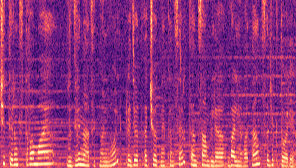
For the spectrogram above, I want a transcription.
14 мая в 12.00 пройдет отчетный концерт ансамбля бального танца «Виктория».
